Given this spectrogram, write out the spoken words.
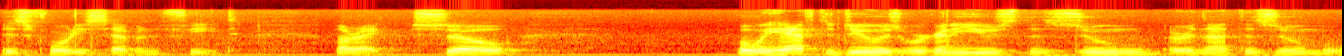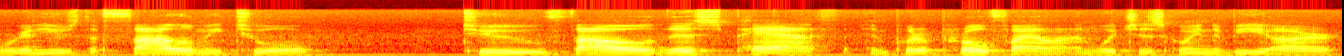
is 47 feet. Alright, so what we have to do is we're going to use the zoom, or not the zoom, but we're going to use the follow me tool to follow this path and put a profile on, which is going to be our,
